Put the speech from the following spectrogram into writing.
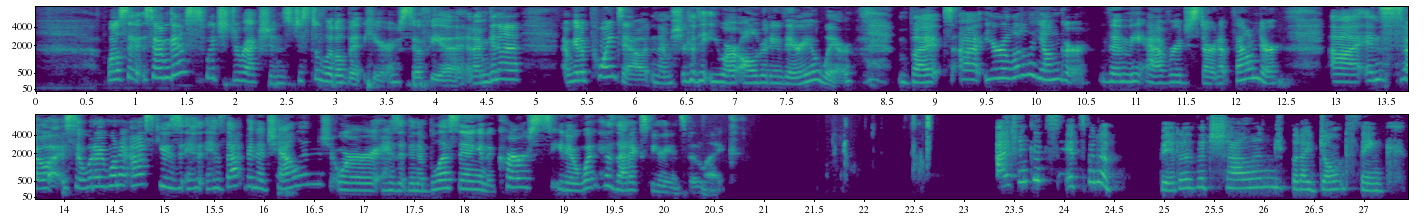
Well, so so I'm going to switch directions just a little bit here, Sophia, and I'm going to I'm going to point out, and I'm sure that you are already very aware, but uh, you're a little younger than the average startup founder. Uh, and so, so what I want to ask you is, has that been a challenge or has it been a blessing and a curse? You know, what has that experience been like? I think it's it's been a bit of a challenge, but I don't think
